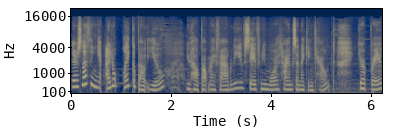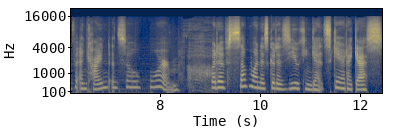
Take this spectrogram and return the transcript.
There's nothing I don't like about you. You help out my family. You've saved me more times than I can count. You're brave and kind and so warm. Ah. But if someone as good as you can get scared, I guess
